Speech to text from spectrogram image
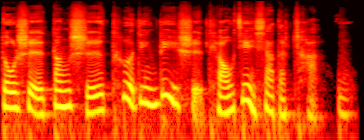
都是当时特定历史条件下的产物。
